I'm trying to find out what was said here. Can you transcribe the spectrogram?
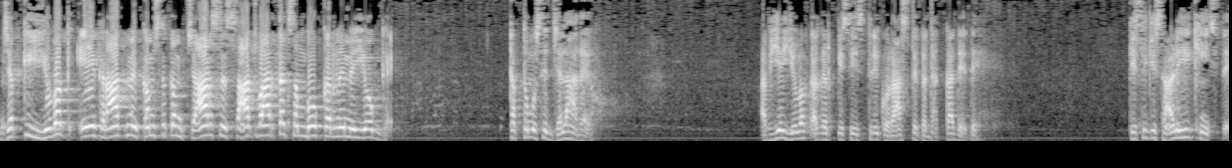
जबकि युवक एक रात में कम से कम चार से सात बार तक संभोग करने में योग्य है, तब तुम उसे जला रहे हो। अब ये युवक अगर किसी स्त्री को रास्ते पर धक्का दे दे किसी की साड़ी ही खींच दे।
